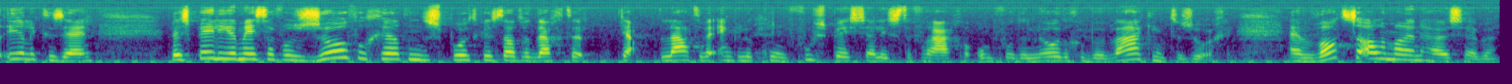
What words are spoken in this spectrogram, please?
eerlijk te zijn, wij spelen hier meestal voor zoveel geld in de sportkunst dat we dachten, ja, laten we enkele kung fu specialisten vragen om voor de nodige bewaking te zorgen. En wat ze allemaal in huis hebben,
